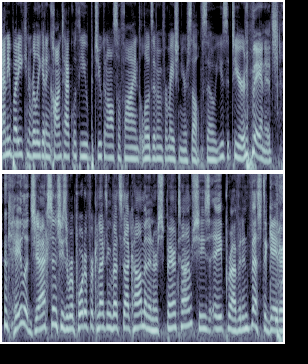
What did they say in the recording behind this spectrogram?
Anybody can really get in contact with you, but you can also find loads of information yourself. So use it to your advantage. Kayla Jackson, she's a reporter for ConnectingVets.com, and in her spare time, she's a private investigator.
